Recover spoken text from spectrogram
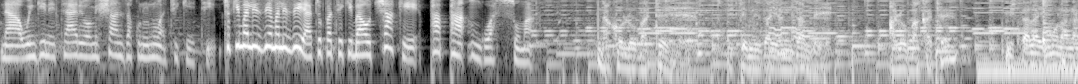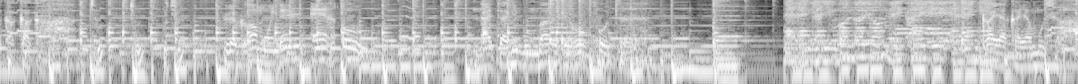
na wengine tayari wameshaanza kununua tiketi. Tukimalizia malizia, tupate kibao chake Papa Ngwasuma. nakoloba te sisteme eza ya nzambe. Alobaka te misala emonanaka kaka. Tu, tu, tu. le grand monin ro natali bumba zero faute. Kayaka ya musha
